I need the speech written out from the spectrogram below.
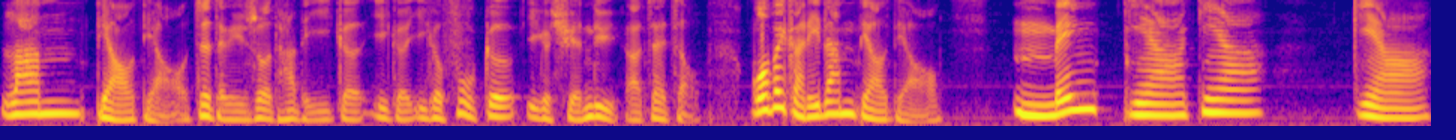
蓝调调，这等于说它的一个一个一个副歌，一个旋律啊，在走。我要咖喱蓝调调，唔免惊惊惊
